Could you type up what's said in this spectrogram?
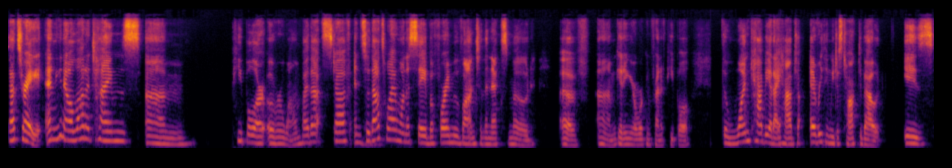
That's right. And you know, a lot of times um people are overwhelmed by that stuff. And so that's why I want to say before I move on to the next mode of um, getting your work in front of people, the one caveat I have to everything we just talked about is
